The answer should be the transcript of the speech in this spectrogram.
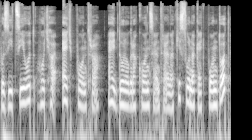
pozíciót, hogyha egy pontra, egy dologra koncentrálnak, kiszúrnak egy pontot,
